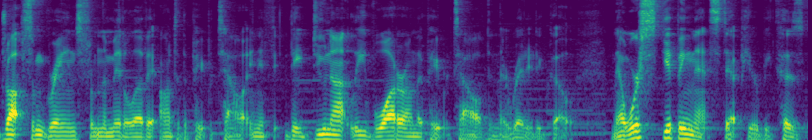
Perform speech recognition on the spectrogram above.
drop some grains from the middle of it onto the paper towel, and if they do not leave water on the paper towel, then they're ready to go. Now we're skipping that step here because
